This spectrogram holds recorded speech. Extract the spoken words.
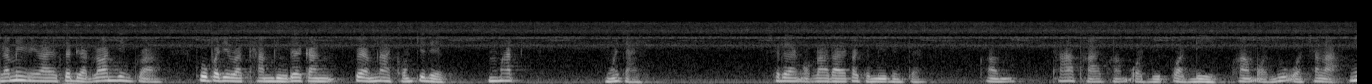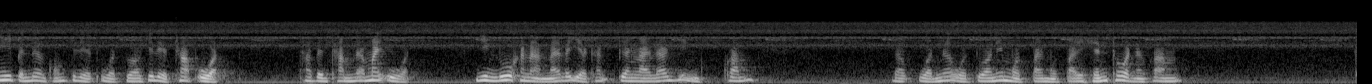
และไม่มีอะไรจะเดือดร้อนยิ่งกว่า ผู้ปฏิบัติธรรมอยู่ด้วยกันด้วยอำนาจของกิเลสมัดหัวใจ แสดงออกราใดก็จะมีแต่ความท้าทายความอดดีอดดี ความอดรู้อดฉลาดนี่เป็นเรื่องของกิเลสอวดตัวกิเลสชอบอวด ถ้าเป็นธรรมแล้วไม่อวด ยิ่งรู้ขนาดไหนละเอียดเพียงไรแล้วยิ่งความแบบอวดเนื้ออวดตัวนี้หมดไปหมดไปเห็นโทษในความท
